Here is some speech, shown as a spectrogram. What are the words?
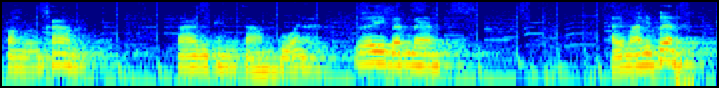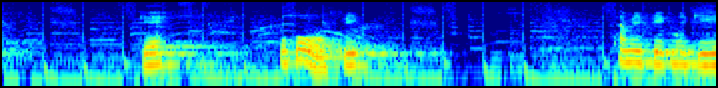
ฝั่งตรงข้ามตายไปถึงสามตัวนะเฮ้ยแบทแมนไถมาดิเพื่อน โอเค โอ้โหฟิก ถ้าไม่ฟิกเมื่อกี้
